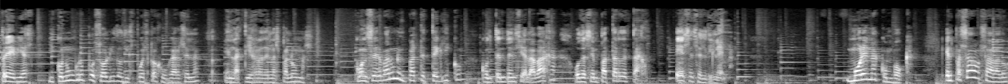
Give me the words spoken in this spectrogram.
previas y con un grupo sólido dispuesto a jugársela en la tierra de las palomas. Conservar un empate técnico con tendencia a la baja o desempatar de tajo. Ese es el dilema. Morena convoca. El pasado sábado,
